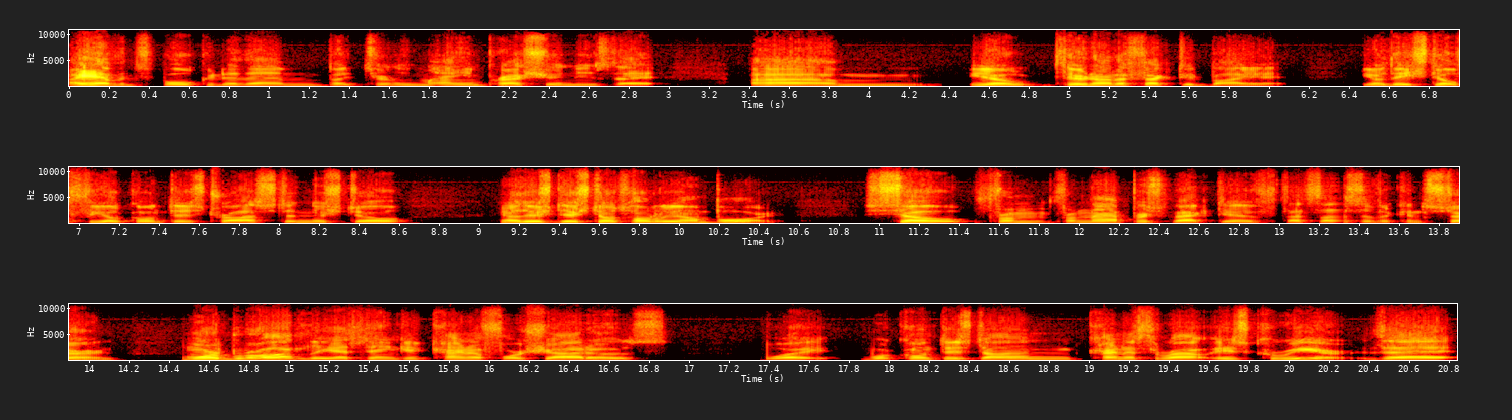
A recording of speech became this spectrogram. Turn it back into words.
I haven't spoken to them, but certainly my impression is that um, you know they're not affected by it. You know, they still feel Conte's trust, and they're still, you know, they're they're still totally on board. So from from that perspective, that's less of a concern. More broadly, I think it kind of foreshadows what what Conte's done kind of throughout his career. That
